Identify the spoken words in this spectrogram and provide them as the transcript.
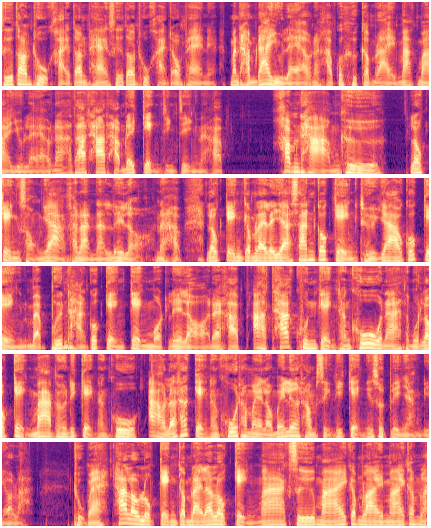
ซื้อตอนถูกขายตอนแพง ซื้อตอนถูกขายตอนแพงเนี่ย มันทำได้อยู่แล้วนะครับ ก็คือกำไรมากมายอยู่แล้วนะ ถ้าถ้าทำได้เก่งจริง ๆ นะครับคำถามคือ เราเก่ง2อย่างขนาดนั้นเลยเหรอนะครับเราเก่งกำไรระยะสั้นก็เก่งถือยาวก็เก่งแบบพื้นฐานก็เก่งเก่งหมดเลยเหรอนะครับอะถ้าคุณเก่งทั้งคู่นะ สมมติเราเก่งมากเป็นคนที่เก่งทั้งคู่อ้าวแล้วถ้าเก่งทั้งคู่ทำไมเราไม่เลือกทำสิ่งที่เก่งที่สุดเพียงอย่างเดียวล่ะถูกไหมถ้าเราลงเก่งกำไรแล้วเราเก่งมากซื้อไม้กำไรไม้กำไร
